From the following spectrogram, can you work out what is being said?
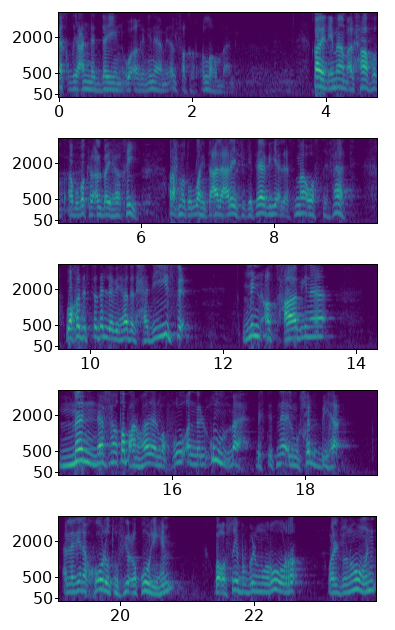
اقضي عنا الدين وأغننا من الفقر. اللهم آمين. قال الإمام الحافظ أبو بكر البيهقي رحمة الله تعالى عليه في كتابه الأسماء والصفات. وقد استدل بهذا الحديث من أصحابنا من نفى طبعا وهذا المفروض أن الأمة باستثناء المشبهة الذين خلطوا في عقولهم وأصيبوا بالمرور والجنون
